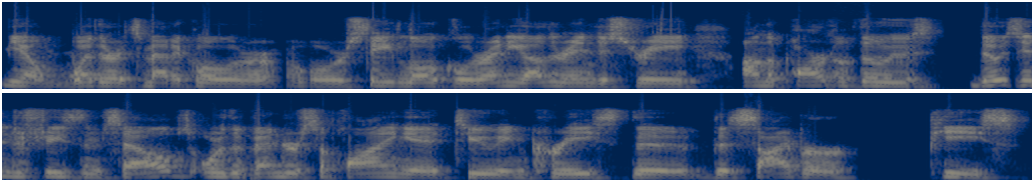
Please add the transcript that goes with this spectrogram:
you know whether it's medical or, or state local or any other industry on the part of those those industries themselves or the vendor supplying it to increase the the cyber piece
